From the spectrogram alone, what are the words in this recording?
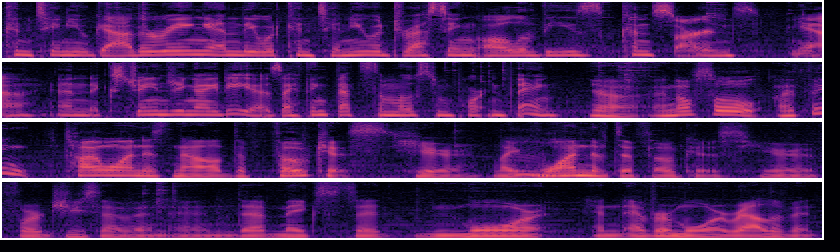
continue gathering and they would continue addressing all of these concerns. Yeah, and exchanging ideas. I think that's the most important thing. Yeah, and also I think Taiwan is now the focus here, like hmm. one of the focus here for G7, and that makes it more and ever more relevant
